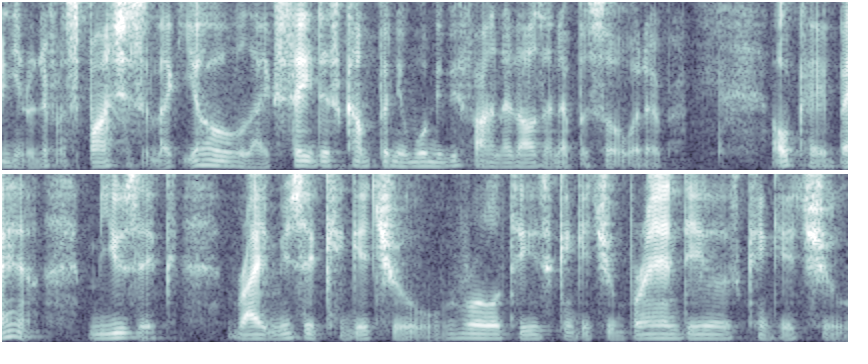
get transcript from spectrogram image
you know, different sponsors like, yo, like say this company, we'll give you five hundred dollars an episode, whatever. Okay, bam. Music, right? Music can get you royalties, can get you brand deals, can get you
